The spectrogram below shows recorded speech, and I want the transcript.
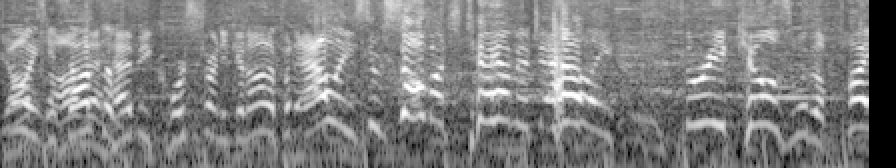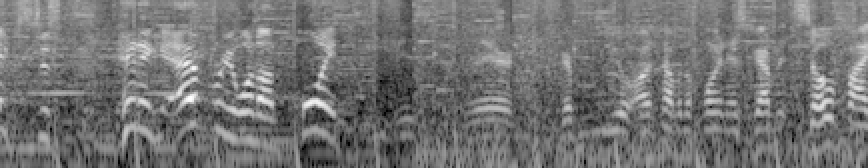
Going, on the them. heavy, course trying to get on it, but Allie's doing so much damage! Allie, three kills with the pipes, just hitting everyone on point. He is there. Gabriel on top of the point has grabbed it so far.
